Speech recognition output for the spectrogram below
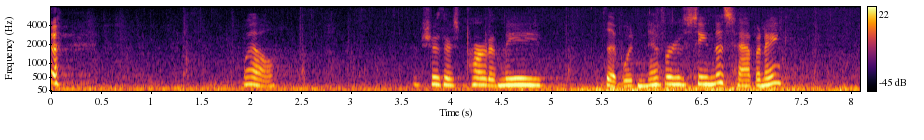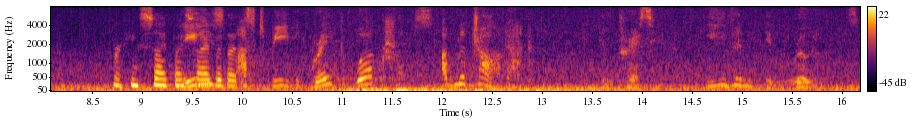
turn. Well, I'm sure there's part of me that would never have seen this happening. Working side by side These with a. must be the great workshops of Nchardak. Impressive, even in ruins.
